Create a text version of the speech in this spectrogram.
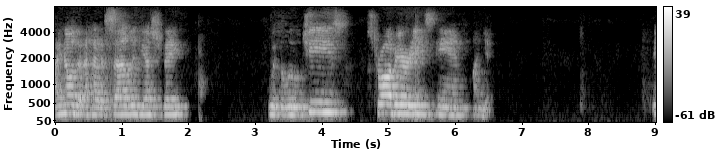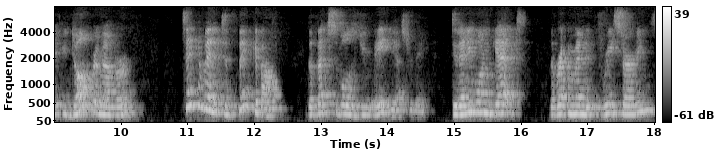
I know that I had a salad yesterday with a little cheese, strawberries, and onion. If you don't remember, take a minute to think about the vegetables you ate yesterday. Did anyone get the recommended three servings?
